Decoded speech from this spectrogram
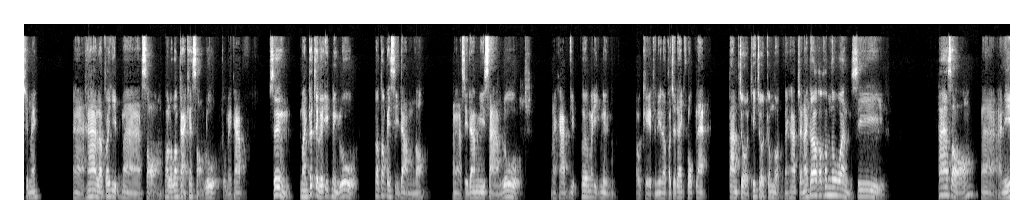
ใช่ไหม อ่าห้าเราก็หยิบมาสองเพราะเราต้องการแค่สองลูกถูกไหมครับ ซึ่งมันก็จะเหลืออีกหนึ่งลูกก็ต้องเป็นสีดำเนาะอ่าสีดำมีสามลูกนะครับ หยิบเพิ่มมาอีกหนึ่งโอเคทีนี้เราก็จะได้ครบแล้วตามโจทย์ที่โจทย์กำหนดนะครับ จากนั้นก็ก็คำนวณ c ห้าสองอ่าอันนี้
